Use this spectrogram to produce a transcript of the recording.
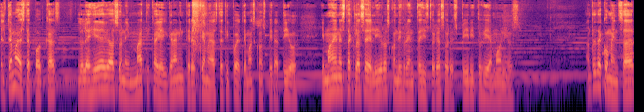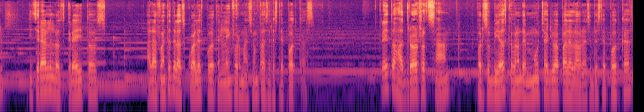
El tema de este podcast lo elegí debido a su enigmática y el gran interés que me da este tipo de temas conspirativos, y más en esta clase de libros con diferentes historias sobre espíritus y demonios. Antes de comenzar, quisiera darle los créditos a las fuentes de las cuales puedo tener la información para hacer este podcast. Créditos a Dror Sam por sus videos que fueron de mucha ayuda para la elaboración de este podcast,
